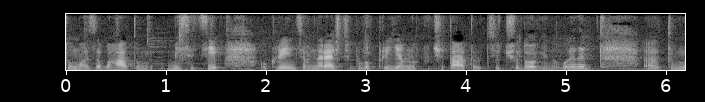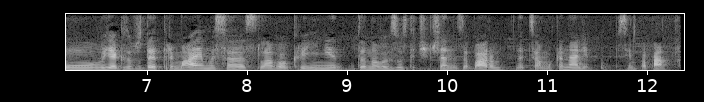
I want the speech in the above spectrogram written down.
думаю, за багато місяців українцям нарешті було приємно почитати ці чудові новини. Е, Тому, як завжди, тримаємося. Слава Україні! До нових зустрічей вже незабаром на цьому каналі. Всім па-па!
